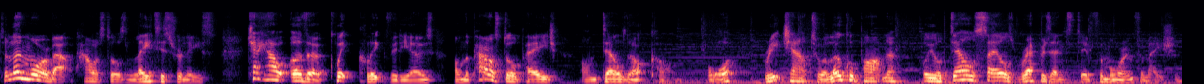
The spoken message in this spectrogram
To learn more about PowerStore's latest release, check out other quick click videos on the PowerStore page on Dell.com, or reach out to a local partner or your Dell sales representative for more information.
